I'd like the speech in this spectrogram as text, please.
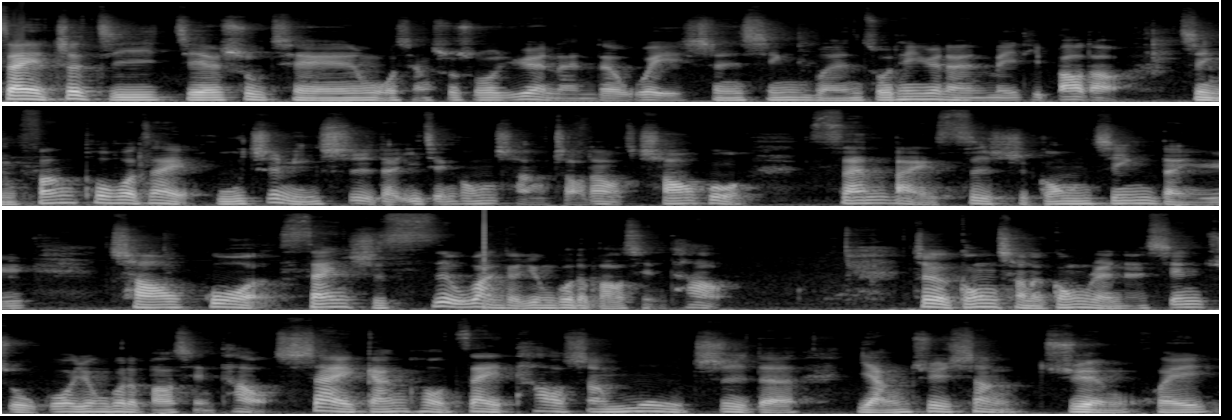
在这集结束前，我想说说越南的卫生新闻。昨天越南媒体报道，警方破获在胡志明市的一间工厂，找到超过三百四十公斤，等于超过三十四万个用过的保险套。这个工厂的工人呢，先煮过用过的保险套，晒干后再套上木质的阳具上卷回，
